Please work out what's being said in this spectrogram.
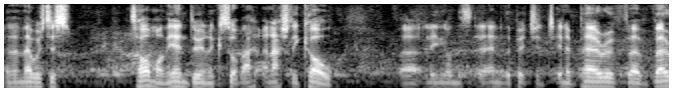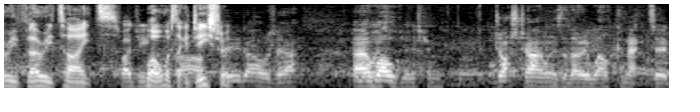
and then there was just Tom on the end doing a sort of a- an Ashley Cole. Uh, leaning on the end of the picture in a pair of uh, very, very tight, Budgie. well, almost like a Oh, G-string. Yeah. Uh, well, a G-string. Josh Charnley is a very well-connected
